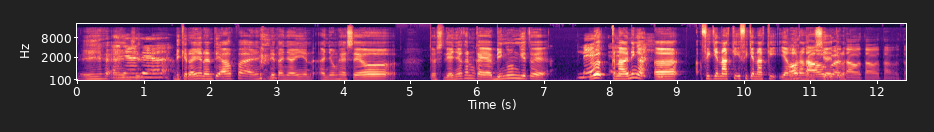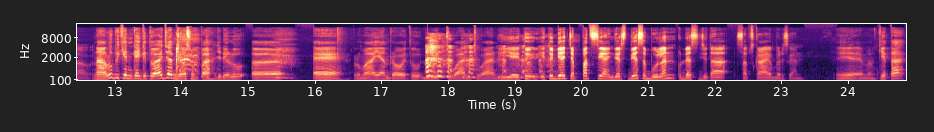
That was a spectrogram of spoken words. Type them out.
Iya anjir. ada Dikiranya nanti apa ya? Ditanyain Anyong Heseo Terus dianya kan kayak bingung gitu ya. Nek, Lu kenal ini gak? Eh Vicky Naki, Vicky Naki yang oh orang tahu Rusia itu loh? tahu tahu tahu tahu. Nah lu bikin kayak gitu aja Mil sumpah. Jadi lu eh Eh lumayan bro itu duit cuan cuan. Iya itu itu dia cepet sih anjir. Dia sebulan udah sejuta subscribers kan? Iya emang. Kita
